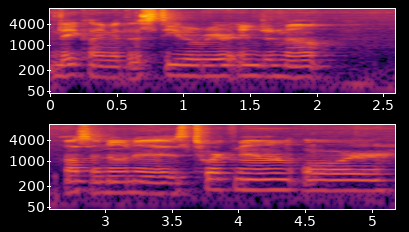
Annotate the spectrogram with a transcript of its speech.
they claim it the Steeda rear engine mount, also known as torque mount or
